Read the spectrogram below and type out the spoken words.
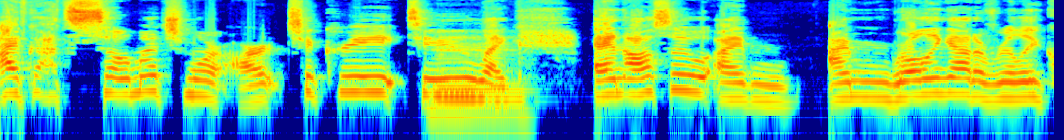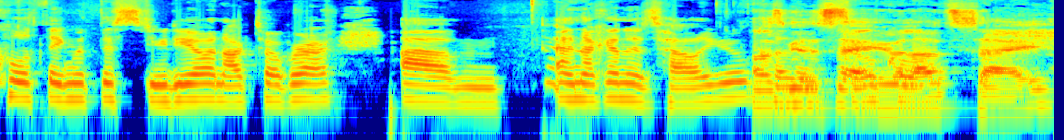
I've got so much more art to create too. Mm. Like, and also I'm I'm rolling out a really cool thing with this studio in October. Um, I'm not going to tell you. I was 'cause going to it's say, so cool. allowed to say.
